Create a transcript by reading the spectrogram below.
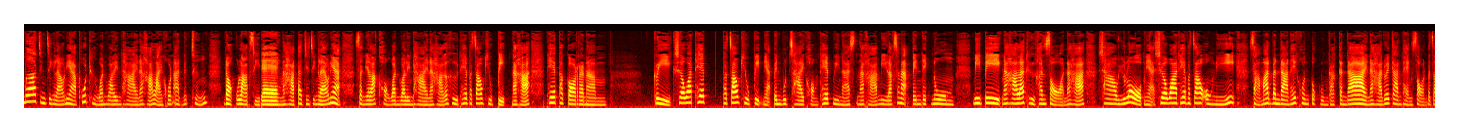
เมื่อจริงๆ แล้วเนี่ยพูดถึงวันวาเลนไทน์นะคะ หลายคนอาจนึกถึงดอกกุหลาบสีแดงนะคะ แต่จริงๆ แล้วเนี่ยสัญลักษณ์ของวันวาเลนไทน์นะคะ ก็คือเทพเจ้าคิวปิดนะคะ เทพกรนำกรีก เชื่อว่าเทพ พระเจ้าคิวปิดเนี่ยเป็นบุตรชายของเทพวีนัสนะคะ มีลักษณะเป็นเด็กหนุ่ม มีปีกนะคะ และถือคันศรนนะคะ ชาวยุโรปเนี่ยเชื่อว่าเทพเจ้าองค์นี้ สามารถบันดาลให้คนตกหลุมรักกันได้นะคะ ด้วยการแผงสอนประจ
